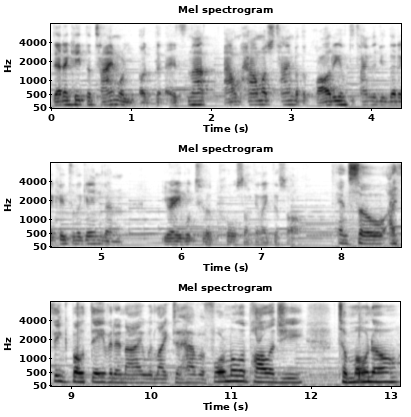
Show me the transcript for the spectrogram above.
dedicate the time, or, or it's not how, how much time, but the quality of the time that you dedicate to the game, then you're able to pull something like this off. And so I think both David and I would like to have a formal apology to Mono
